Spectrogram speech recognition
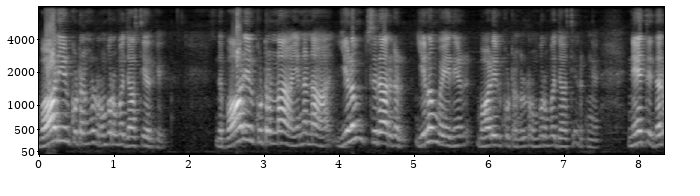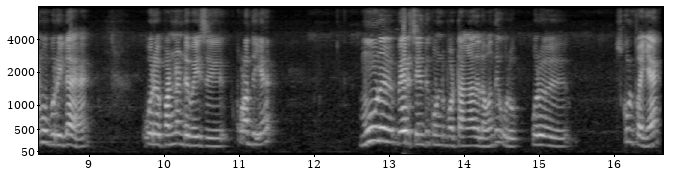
பாலியல் குற்றங்கள் ரொம்ப ரொம்ப ஜாஸ்தியாக இருக்குது இந்த பாலியல் குற்றம்னா என்னென்னா இளம் சிறார்கள் இளம் வயதினர் பாலியல் குற்றங்கள் ரொம்ப ரொம்ப ஜாஸ்தியாக இருக்குங்க. நேற்று தருமபுரியில் ஒரு பன்னெண்டு வயசு குழந்தைய மூணு பேர் சேர்ந்து கொண்டு போட்டாங்க. அதில் வந்து ஒரு ஒரு ஸ்கூல் பையன்.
